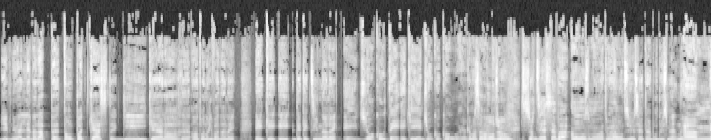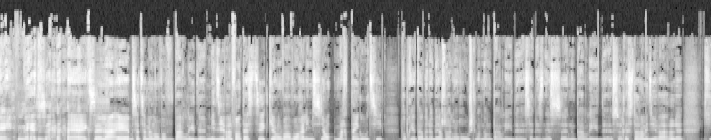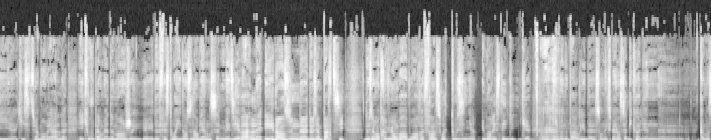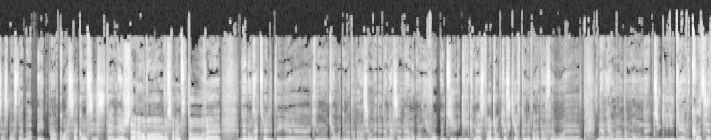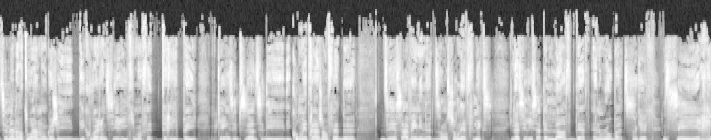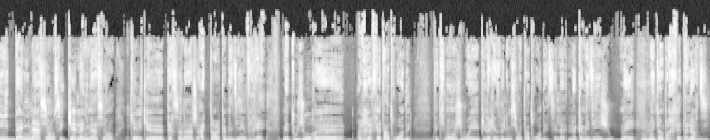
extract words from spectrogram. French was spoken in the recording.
Bienvenue à Level Up, ton podcast geek. Alors, euh, Antoine Rivardolin, a.k.a. Détective Nolin. Hey, Joe Côté, a.k.a. Joe Coco. Hein? Comment ça va, mon Joe? Sur 10, ça va à 11, mon Antoine. Mon Dieu, ça a été un beau deux semaines. Ah, mais, mais... Excellent. Et cette semaine, on va vous parler de médiéval fantastique. On va avoir à l'émission Martin Gauthier, propriétaire de l'Auberge Dragon Rouge, qui va venir nous parler de sa business, euh, nous parler de ce restaurant médiéval euh, qui, euh, qui est situé à Montréal et qui vous permet de manger et de festoyer dans une ambiance médiévale. Et dans une deuxième partie, deuxième entrevue, on va avoir François Tousignan, humoriste et geek, qui va nous parler de son expérience à Bicoline, comment ça se passe là-bas et en quoi ça consiste. Mais juste avant, on va, on va se faire un petit tour euh, de nos actualités euh, qui, qui, ont retenu notre attention des deux dernières semaines au niveau du geekness. Toi, Joe, qu'est-ce qui a retenu ton attention euh, dernièrement dans le monde du geek? Écoute, cette semaine, Antoine, mon gars, j'ai découvert une série qui m'a fait triper. 15 épisodes, c'est des, des courts-métrages, en fait, de 10 à 20 minutes, disons, sur Netflix. La série s'appelle Love, Death and Robots. OK. Une série d'animation, c'est que de l'animation. Quelques personnages, acteurs, comédiens, vrais, mais toujours euh, refaits en 3D. Fait qu'ils vont jouer, puis le reste de l'émission est en 3D. C'est le, le, comédien joue, mais il est un parfait à l'ordi.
